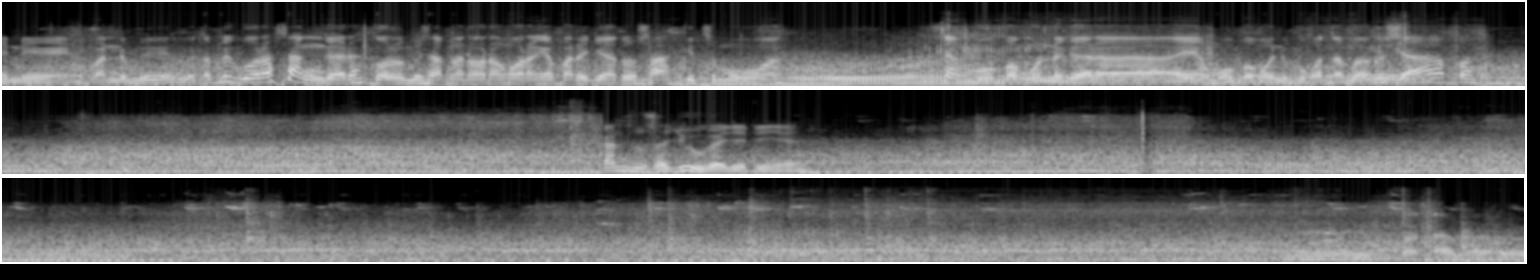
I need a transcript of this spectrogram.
ini pandemi. Tapi gue rasa enggak dah kalau misalkan orang-orang yang pada jatuh sakit semua. Yang mau bangun negara eh yang mau bangun ibu kota baru siapa? Kan susah juga jadinya hmm, kota baru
